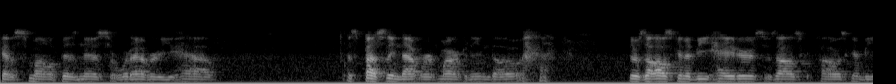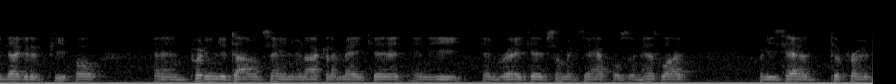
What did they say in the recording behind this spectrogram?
you got a small business or whatever you have especially network marketing though. There's always going to be haters there's always, always going to be negative people and putting you down saying you're not going to make it and he and Ray gave some examples in his life when he's had different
